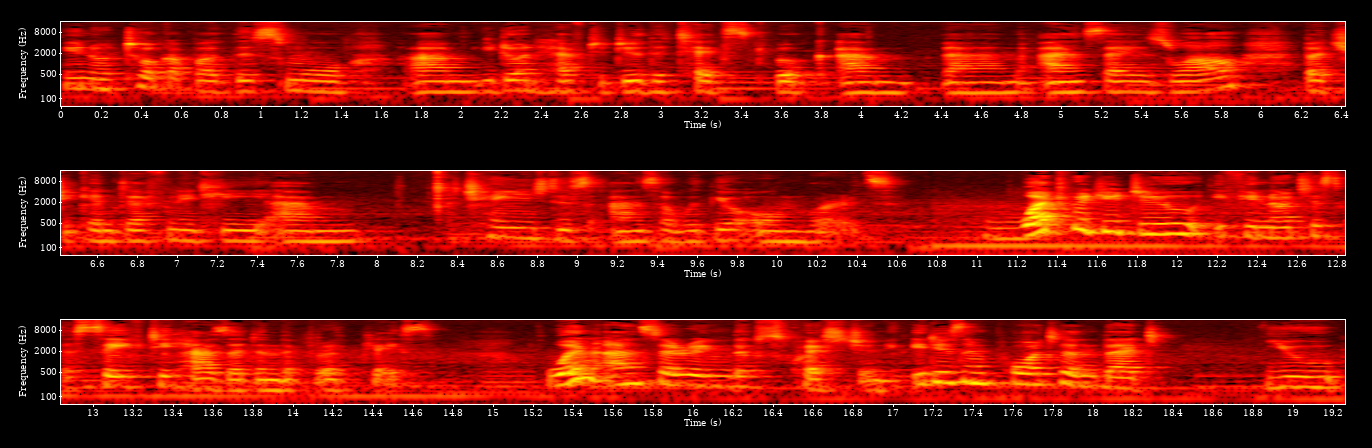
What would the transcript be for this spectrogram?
you know talk about this more um, you don't have to do the textbook um, um, answer as well but you can definitely um, change this answer with your own words what would you do if you noticed a safety hazard in the workplace? When answering this question, it is important that you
